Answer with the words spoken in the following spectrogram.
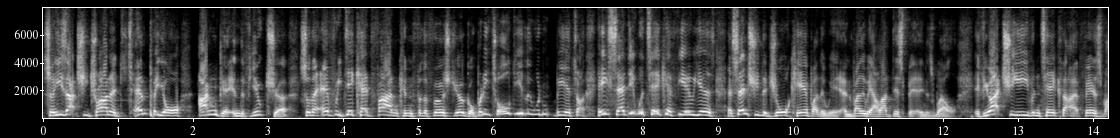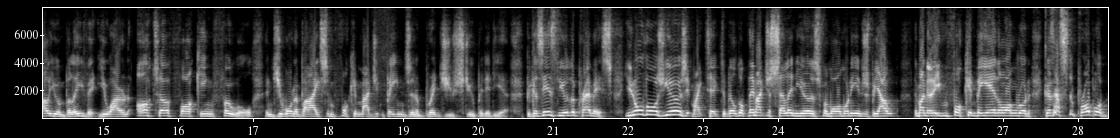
So he's actually trying to temper your anger in the future so that every dickhead fan can, for the first year, go. But he told you there wouldn't be a time. He said it would take a few years. Essentially, the joke here, by the way, and by the way, I'll add this bit in as well. If you actually even take that at face value and believe it, you are an utter fucking fool and you want to buy some fucking magic beans and a bridge, you stupid idiot. Because here's the other premise. You know those years it might take to build up? They might just sell in years for more money and just be out. They might not even fucking be here the long run. Because that's the problem.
